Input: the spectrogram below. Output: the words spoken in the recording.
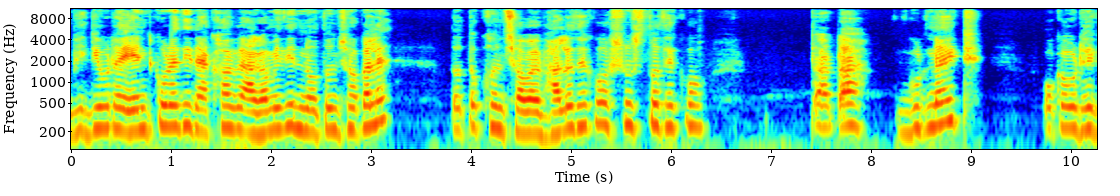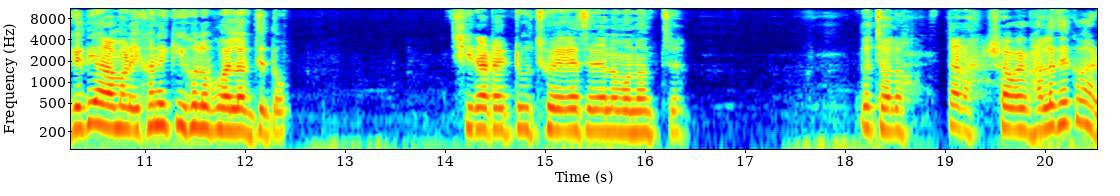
ভিডিওটা এন্ড করে দিই, দেখা হবে আগামী দিন নতুন সকালে। ততক্ষণ সবাই ভালো থেকো, সুস্থ থেকো। Tata, good night. ওকেও ঢেকে দিই, আর আমার এখানে কি হলো ভয় লাগছে তো। শিরাটা একটু উঁচু হয়ে গেছে যেন মনে হচ্ছে। তো চলো তারা সবাই ভালো থেকো, আর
